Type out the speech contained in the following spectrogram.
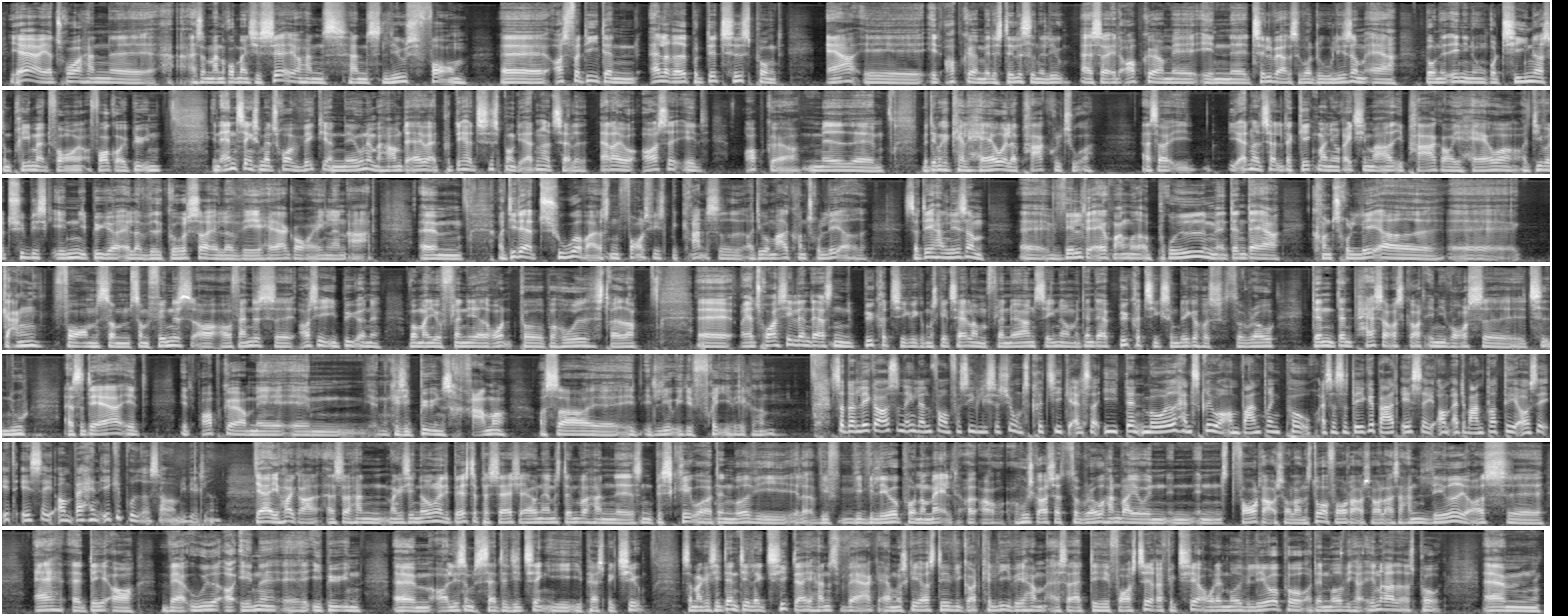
Ja, jeg tror, han, øh, altså man romantiserer jo hans, hans livsform, øh, også fordi den allerede på det tidspunkt er øh, et opgør med det stillesiddende liv. Altså et opgør med en øh, tilværelse, hvor du ligesom er bundet ind i nogle rutiner, som primært foregår i byen. En anden ting, som jeg tror er vigtig at nævne med ham, det er jo, at på det her tidspunkt i 1800-tallet, er der jo også et opgør med, øh, med det, man kan kalde have- eller parkkultur. Altså i, i 1800-tallet, der gik man jo rigtig meget i parker og i haver, og de var typisk inde i byer, eller ved godser, eller ved herregård af en eller anden art. Øhm, og de der ture var jo sådan forholdsvis begrænsede, og de var meget kontrollerede. Så det han ligesom øh, ville, det er jo på mange måder at bryde med den der kontrollerede øh, gangform, som, som findes og, og fandtes øh, også i byerne, hvor man jo flanerede rundt på, på hovedstræder. Øh, og jeg tror også hele den der sådan, bykritik, vi kan måske tale om flanøren senere, men den der bykritik, som ligger hos Thoreau, den, den passer også godt ind i vores øh, tid nu. Altså det er et, et opgør med øh, man kan sige, byens rammer, og så øh, et, et liv i det fri i virkeligheden. Så der ligger også en eller anden form for civilisationskritik, altså i den måde, han skriver om vandring på. Altså, så det er ikke bare et essay om at vandre, det er også et essay om, hvad han ikke bryder sig om i virkeligheden. Ja, i høj grad. Altså, han, man kan sige, at nogle af de bedste passager er jo nærmest dem, hvor han øh, sådan beskriver den måde, vi, eller vi, vi, vi lever på normalt. Og, og husk også, at Thoreau, han var jo en, en, en foredragsholder, en stor foredragsholder. Altså, han levede jo også øh, af øh, det at være ude og inde øh, i byen, øh, og ligesom satte de ting i, i perspektiv. Så man kan sige, at den dialektik, der er i hans værk, er måske også det, vi godt kan lide ved ham, altså at det får os til at reflektere over den måde, vi lever på, og den måde, vi har indrettet os på. Um,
